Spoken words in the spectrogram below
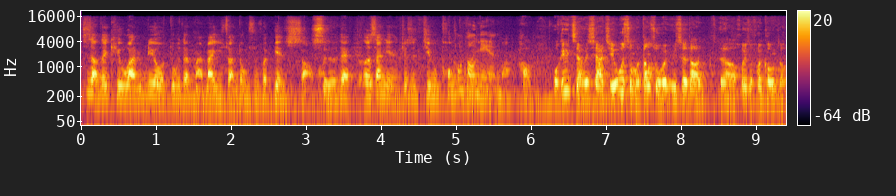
至少在 Q one 六都的买卖移转动数会变少，是，对不对？二三年就是进入空头年嘛。好，我可以讲一下，其实为什么当初我会预测到呃会会空头？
